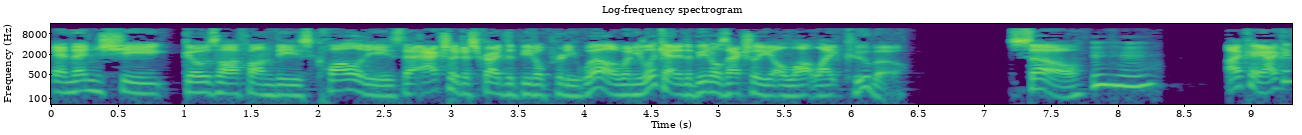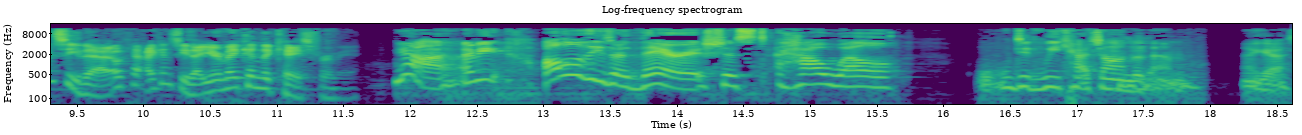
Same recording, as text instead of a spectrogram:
and then she goes off on these qualities that actually describe the beetle pretty well. When you look at it, the beetle's actually a lot like Kubo. So, Mm-hmm. okay, I can see that. Okay, I can see that. You're making the case for me. "Yeah." I mean, all of these are there. It's just how well did we catch on to mm-hmm. them? I guess.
